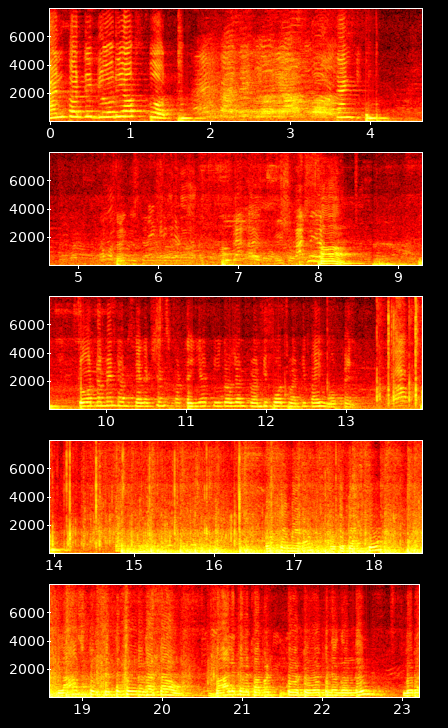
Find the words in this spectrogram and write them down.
and for the glory of sport. Thank you. Tournament and selections for the year two thousand twenty four twenty five open okay madam. Okay thank you last చిత్తచూరు ఘట్టం బాలికల కబడ్డీ కోర్టు ఓపెనింగ్ ఉంది. మీరు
